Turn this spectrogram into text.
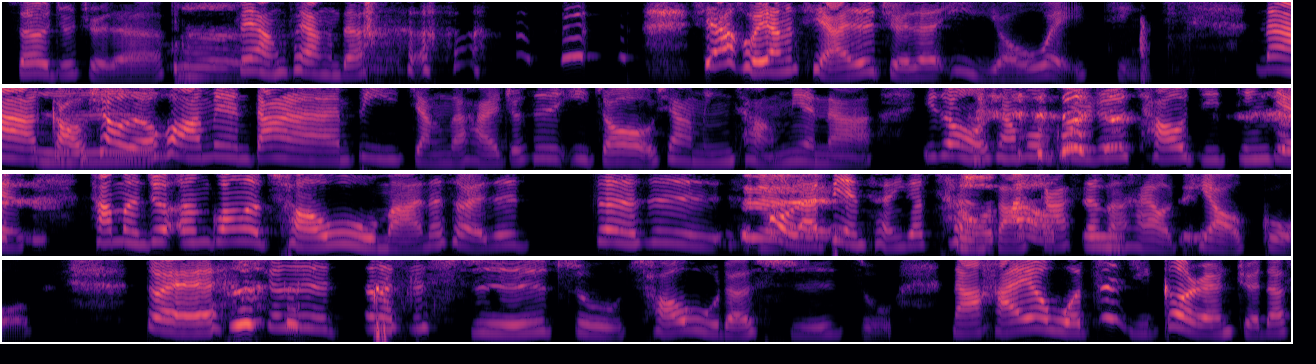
所以我就觉得非常非常的，现在回想起来就觉得意犹未尽。那搞笑的画面，当然必讲的还就是一周偶像名场面呐，一周偶像不过就是超级经典，他们就恩光的丑舞嘛，那时候也是真的是后来变成一个惩罚，嘎森们还有跳过，对，就是真的是始祖丑舞的始祖。然后还有我自己个人觉得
